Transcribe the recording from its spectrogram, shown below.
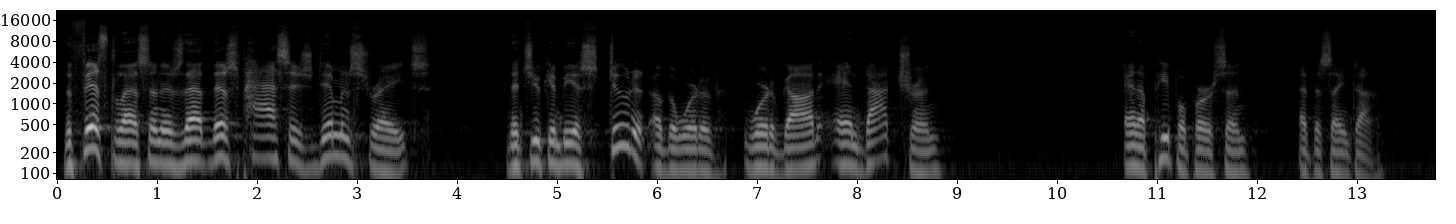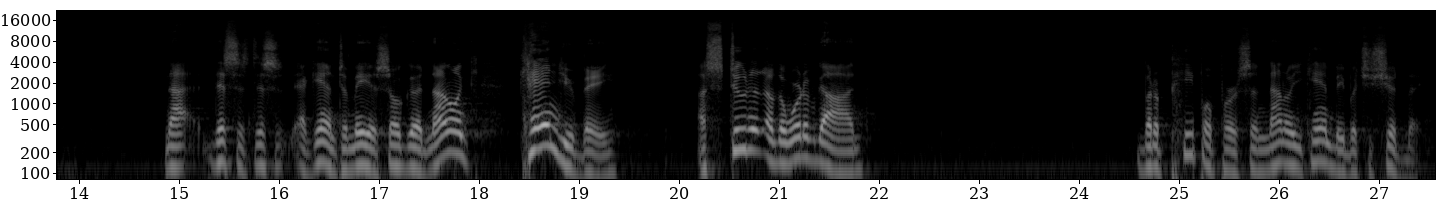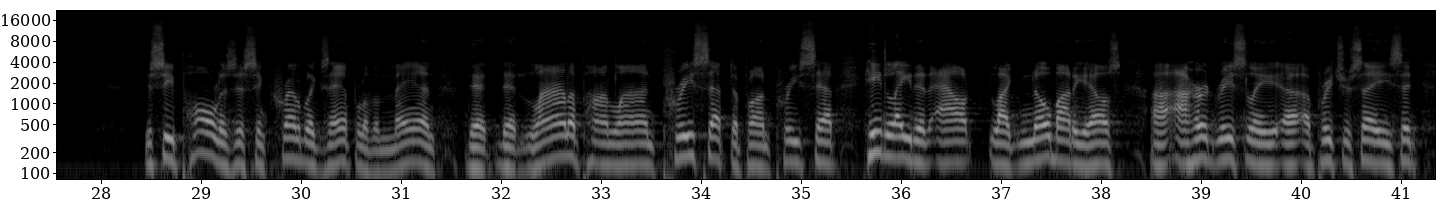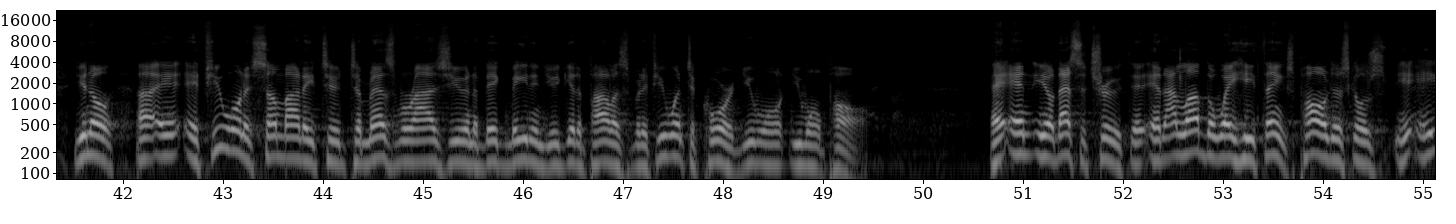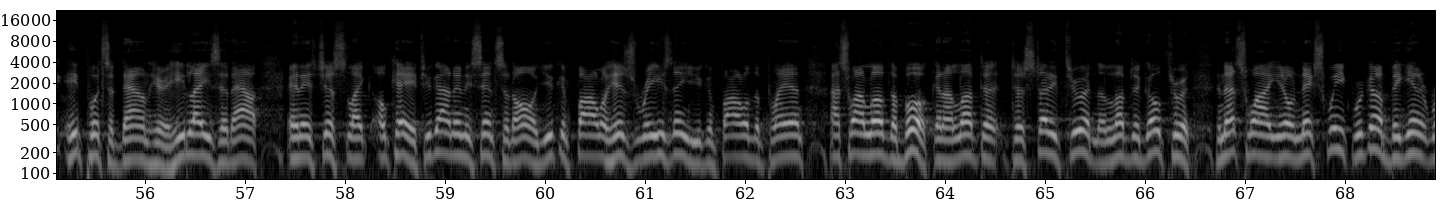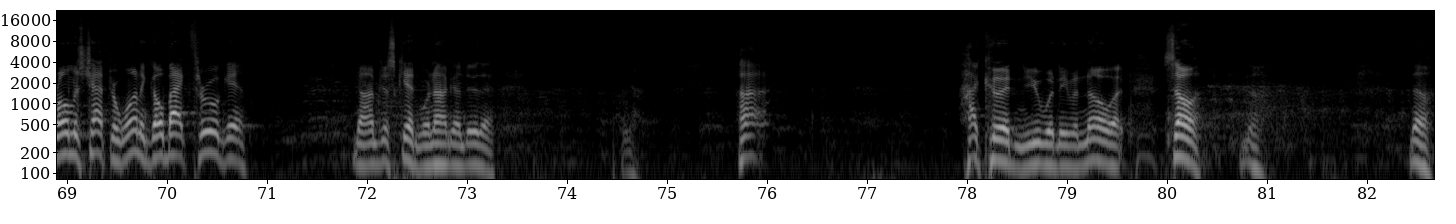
The fifth lesson is that this passage demonstrates that you can be a student of the Word of, Word of God and doctrine and a people person at the same time. Now, this is this again to me is so good. Not only can you be a student of the Word of God, but a people person. Not only you can be, but you should be. You see, Paul is this incredible example of a man that, that line upon line, precept upon precept, he laid it out like nobody else. Uh, I heard recently uh, a preacher say, he said, you know, uh, if you wanted somebody to, to mesmerize you in a big meeting, you'd get Apollos, but if you went to court, you want, you want Paul. And, and, you know, that's the truth. And I love the way he thinks. Paul just goes, he, he, puts it down here. He lays it out. And it's just like, okay, if you got any sense at all, you can follow his reasoning. You can follow the plan. That's why I love the book. And I love to, to study through it. And I love to go through it. And that's why, you know, next week we're going to begin at Romans chapter 1 and go back through again. No, I'm just kidding. We're not going to do that. I, I could, and you wouldn't even know it. So, no. No.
